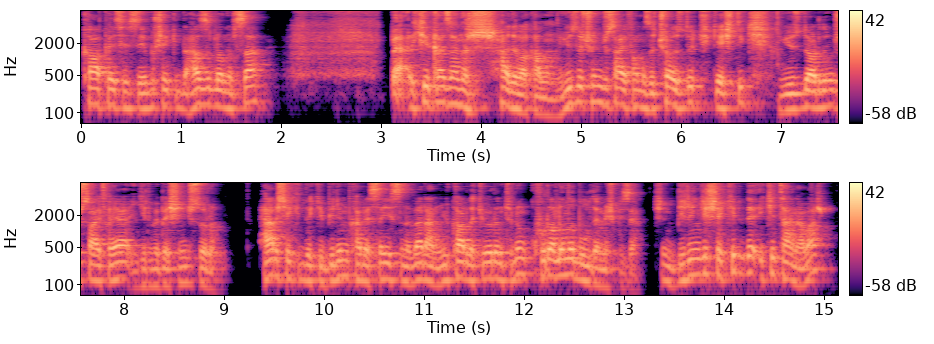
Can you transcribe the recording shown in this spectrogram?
KPSS'ye bu şekilde hazırlanırsa belki kazanır. Hadi bakalım 103. sayfamızı çözdük. Geçtik 104. sayfaya 25. soru. Her şekildeki birim kare sayısını veren yukarıdaki örüntünün kuralını bul demiş bize. Şimdi birinci şekilde 2 tane var.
